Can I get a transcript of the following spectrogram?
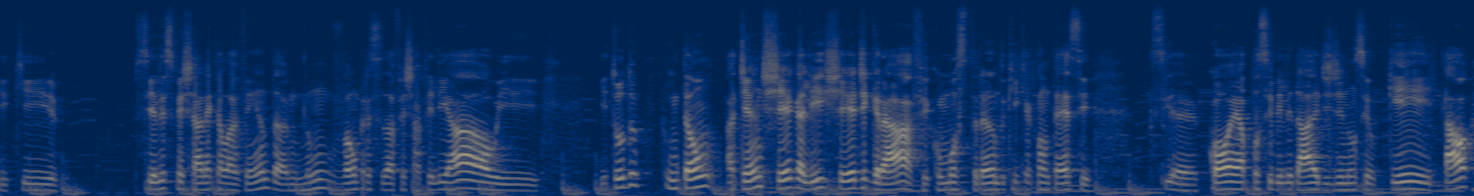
e que se eles fecharem aquela venda, não vão precisar fechar filial e, e tudo. Então a Jen chega ali cheia de gráfico, mostrando o que, que acontece, se, é, qual é a possibilidade de não sei o que e tal.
